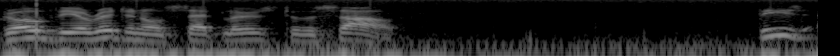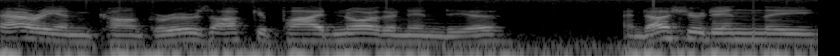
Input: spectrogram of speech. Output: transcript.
drove the original settlers to the south. These Aryan conquerors occupied northern India and ushered in the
